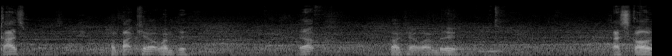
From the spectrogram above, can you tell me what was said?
Guys, I'm back here at Wembley. Yep, back here at Wembley. Let's go.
